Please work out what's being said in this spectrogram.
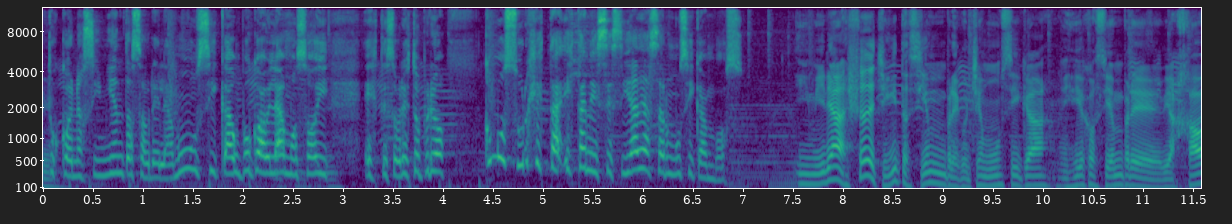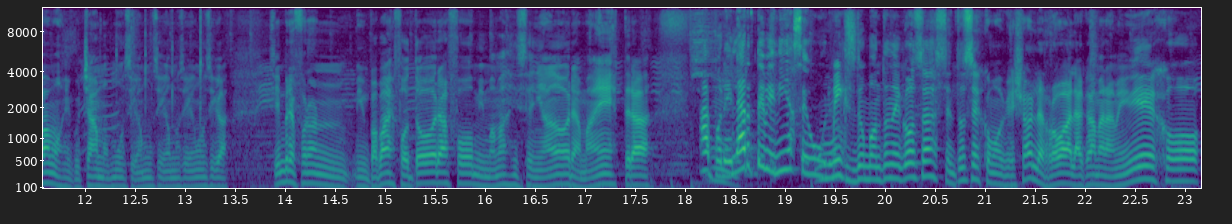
Sí. tus conocimientos sobre la música. Un poco hablamos hoy este, sobre esto, pero ¿cómo surge esta, esta necesidad de hacer música en vos? Y mirá, yo de chiquito siempre escuché música, mis viejos siempre viajábamos y escuchábamos música, música, música, música. Siempre fueron, mi papá es fotógrafo, mi mamá es diseñadora, maestra. Ah, por el arte venía seguro. Un mix de un montón de cosas, entonces como que yo le robaba la cámara a mi viejo,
